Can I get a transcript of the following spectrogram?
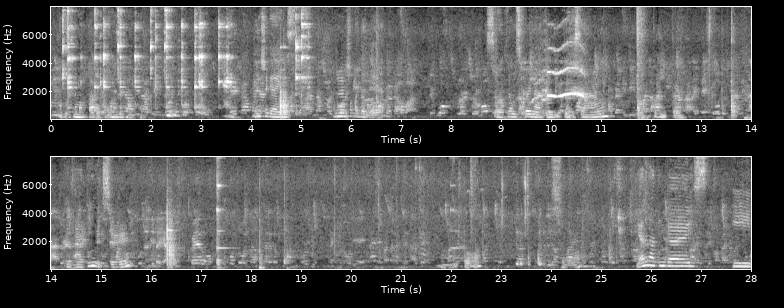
Mabilis naman pala ito. Ayan naman Ayan siya guys. Ano lang siya kadali. So, transfer natin dito isang dito. Yung ating mixer. Dito. So, yan natin guys. I,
